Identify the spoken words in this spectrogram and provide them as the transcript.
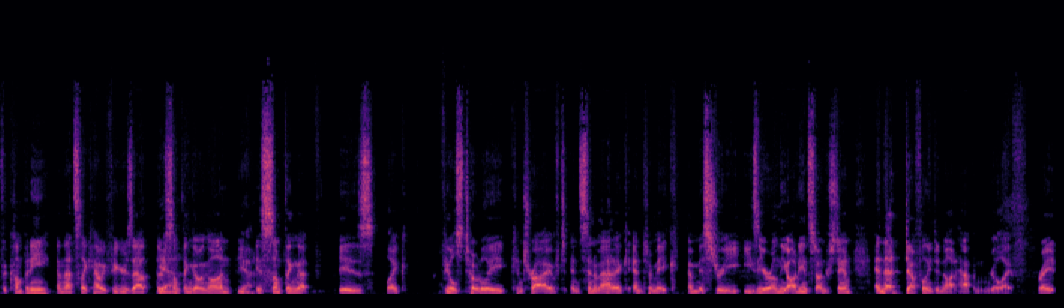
the company, and that's like how he figures out there's Yeah. something going on. Yeah. Is something that is like feels totally contrived and cinematic and to make a mystery easier on the audience to understand. And that definitely did not happen in real life, right?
